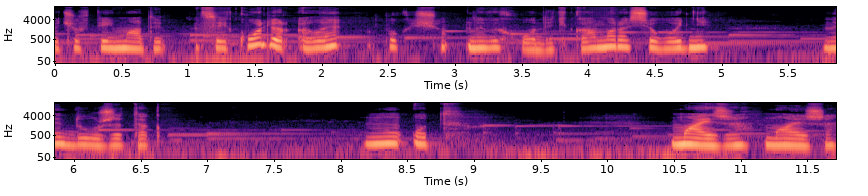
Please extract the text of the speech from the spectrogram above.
Хочу впіймати цей колір, але поки що не виходить. Камера сьогодні не дуже так. Ну, от майже, майже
